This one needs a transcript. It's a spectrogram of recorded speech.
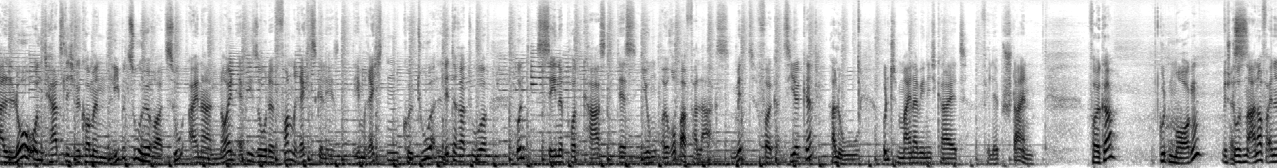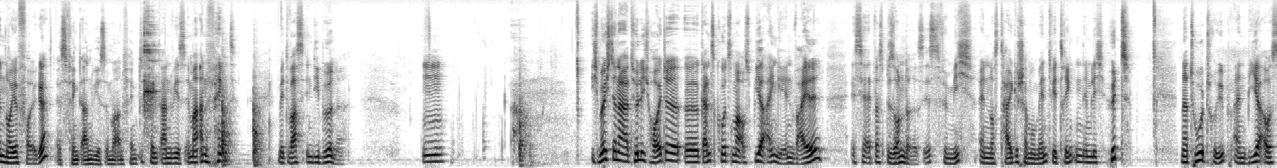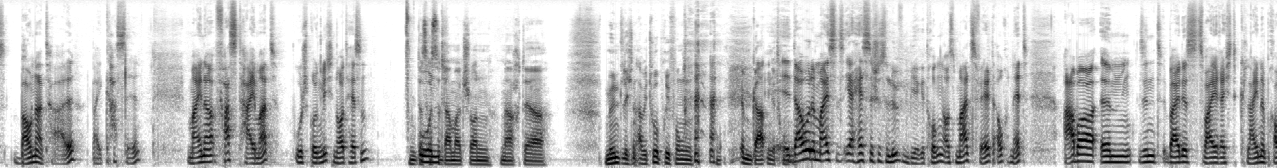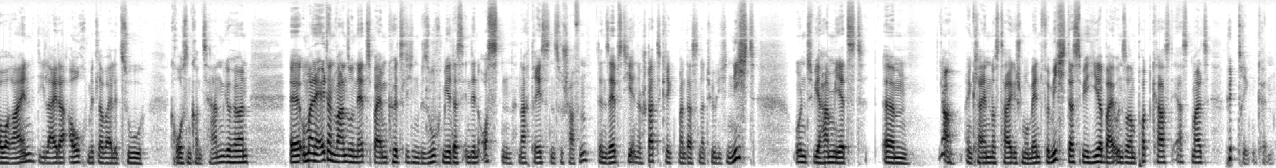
Hallo und herzlich willkommen, liebe Zuhörer, zu einer neuen Episode von Rechts gelesen, dem rechten Kultur-, Literatur- und Szene-Podcast des Jung Europa Verlags mit Volker Zierke. Hallo. Und meiner Wenigkeit Philipp Stein. Volker, guten Morgen. Wir stoßen Es- an auf eine neue Folge. Es fängt an, wie es immer anfängt. Es fängt an, wie es immer anfängt, mit was in die Birne. Mm. Ich möchte natürlich heute äh, ganz kurz mal aufs Bier eingehen, weil es ja etwas Besonderes ist für mich, ein nostalgischer Moment. Wir trinken nämlich Hütt Naturtrüb, ein Bier aus Baunatal bei Kassel, meiner Fastheimat, ursprünglich Nordhessen. Das hast du Und- damals schon nach der mündlichen Abiturprüfung im Garten Äh, getrunken. Da wurde meistens eher hessisches Löwenbier getrunken, aus Malzfeld, auch nett. Aber ähm, sind beides zwei recht kleine Brauereien, die leider auch mittlerweile zu großen Konzernen gehören. Äh, und meine Eltern waren so nett, beim kürzlichen Besuch mir das in den Osten nach Dresden zu schaffen. Denn selbst hier in der Stadt kriegt man das natürlich nicht. Und wir haben jetzt ähm, ja, einen kleinen nostalgischen Moment für mich, dass wir hier bei unserem Podcast erstmals Hütt trinken können.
